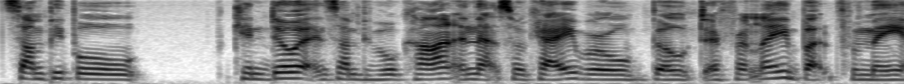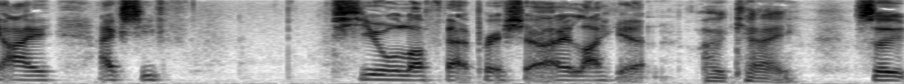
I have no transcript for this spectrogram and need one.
some people can do it and some people can't, and that's okay. We're all built differently. But for me, I actually f- fuel off that pressure. I like it. Okay. So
